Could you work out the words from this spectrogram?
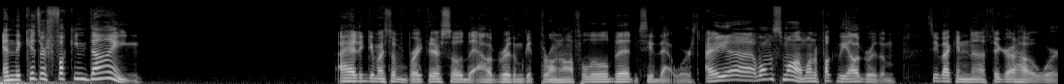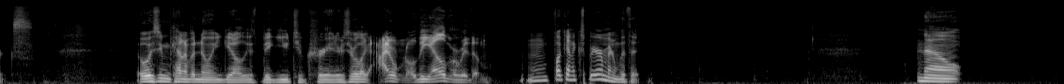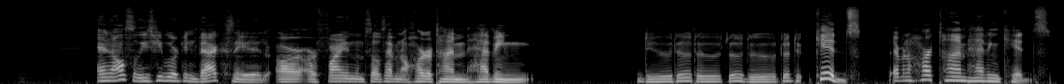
And the kids are fucking dying. I had to give myself a break there so the algorithm get thrown off a little bit. And see if that works. I uh, well, I'm small. I want to fuck the algorithm. See if I can uh, figure out how it works. It always seemed kind of annoying to get all these big YouTube creators who are like, I don't know the algorithm. Mm, fucking experiment with it. Now, and also these people who are getting vaccinated are are finding themselves having a harder time having do do do do do do, do kids. They're having a hard time having kids.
